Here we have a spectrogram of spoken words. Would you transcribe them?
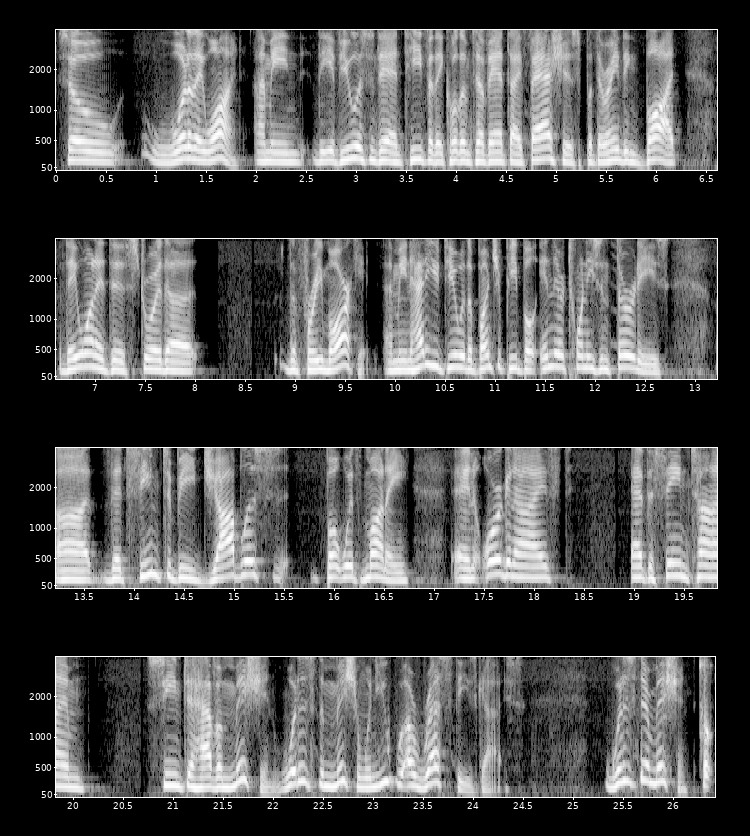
So, what do they want? I mean, the, if you listen to Antifa, they call themselves anti-fascist, but they're anything but. They want to destroy the the free market. I mean, how do you deal with a bunch of people in their twenties and thirties uh, that seem to be jobless but with money and organized at the same time? Seem to have a mission. What is the mission when you arrest these guys? What is their mission? So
